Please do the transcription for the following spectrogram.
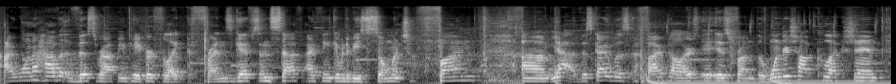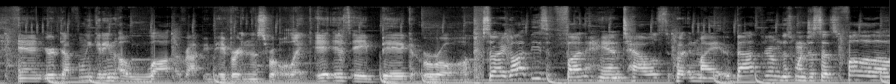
I want to have this wrapping paper for like friends gifts and stuff. I think it would be so much fun. Um, yeah, this guy was $5. It is from the Wondershop collection and you're definitely getting a lot of wrapping paper in this roll. Like it is a big roll. So I got these fun hand towels to put in my bathroom. This one just says fa la la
